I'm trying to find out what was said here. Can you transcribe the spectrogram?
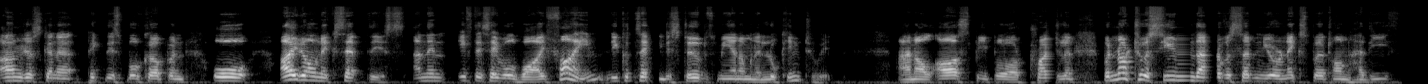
i'm just gonna pick this book up and or i don't accept this and then if they say well why fine you could say it disturbs me and i'm gonna look into it and i'll ask people or try to learn but not to assume that all of a sudden you're an expert on hadith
